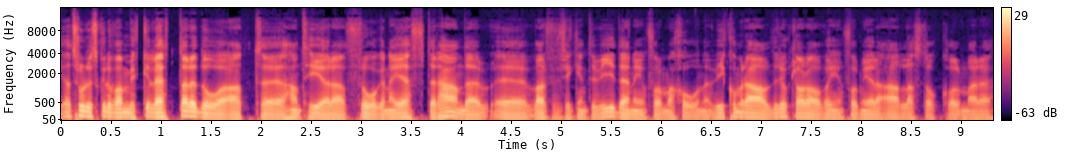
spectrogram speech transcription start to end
jag tror det skulle vara mycket lättare då att eh, hantera frågorna i efterhand där. Varför fick inte vi den informationen? Vi kommer aldrig att klara av att informera alla stockholmare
